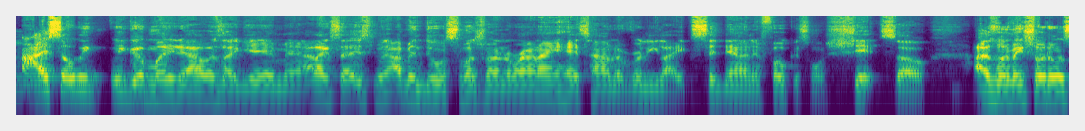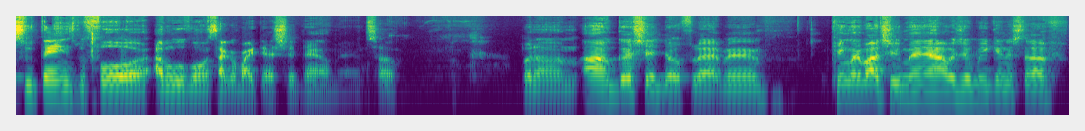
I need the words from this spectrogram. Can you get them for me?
All right, so we we good money there. I was like, yeah, man. I like I said, it's been I've been doing so much running around. I ain't had time to really like sit down and focus on shit. So I just want to make sure those two things before I move on, so I can write that shit down, man. So, but um, uh, good shit though, flat man. King, what about you, man? How was your weekend and stuff?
